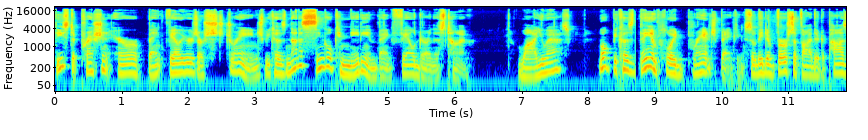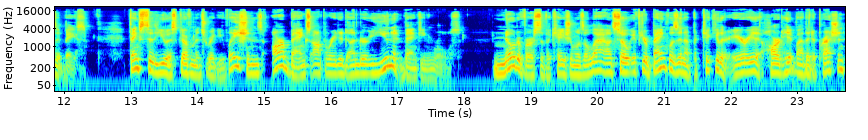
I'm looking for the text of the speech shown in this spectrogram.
these Depression era bank failures are strange because not a single Canadian bank failed during this time. Why, you ask? Well, because they employed branch banking, so they diversified their deposit base. Thanks to the US government's regulations, our banks operated under unit banking rules no diversification was allowed, so if your bank was in a particular area hard hit by the Depression,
